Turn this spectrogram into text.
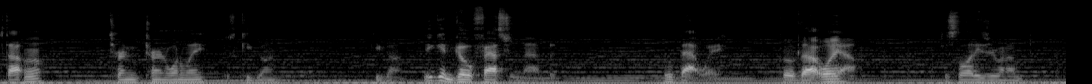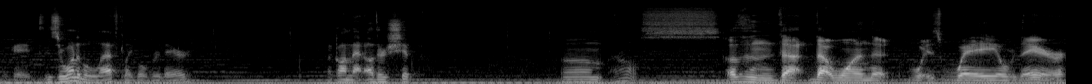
Stop. Huh? Turn, turn one way. Just keep going. Keep going. You can go faster than that, but go that way. Go that way. Yeah. Just a lot easier when I'm. Okay. Is there one to the left, like over there? Like on that other ship? Um, else. Other than that, that one that w- way over there,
